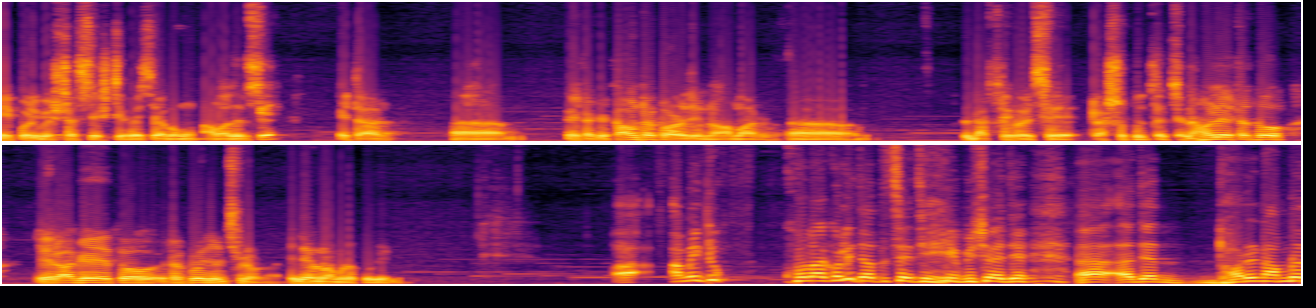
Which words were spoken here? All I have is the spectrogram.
এই পরিবেশটা সৃষ্টি হয়েছে এবং আমাদেরকে এটার এটাকে কাউন্টার করার জন্য আমার ডাকতে হয়েছে রাষ্ট্রদূতদেরকে না হলে এটা তো এর আগে তো এটা প্রয়োজন ছিল না, এই জন্য আমরা করিনি। আমি একটু খোলাখুলি জানতে চাই যে এই বিষয়ে যে যে ধরেন আমরা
